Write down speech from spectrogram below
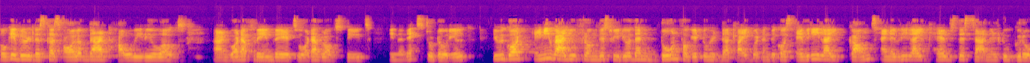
Okay, we will discuss all of that, how video works, and what are frame rates, what are clock speeds in the next tutorial. if you got any value from this video then don't forget to hit that like button because every like counts and every like helps this channel to grow.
